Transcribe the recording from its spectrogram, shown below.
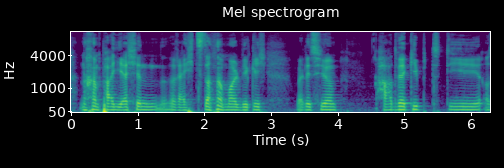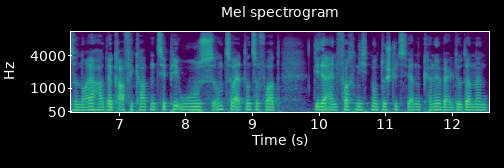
nach ein paar Jährchen reicht es dann einmal wirklich, weil es hier Hardware gibt, die, also neue Hardware, Grafikkarten, CPUs und so weiter und so fort, die dir einfach nicht mehr unterstützt werden können, weil du dann ein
